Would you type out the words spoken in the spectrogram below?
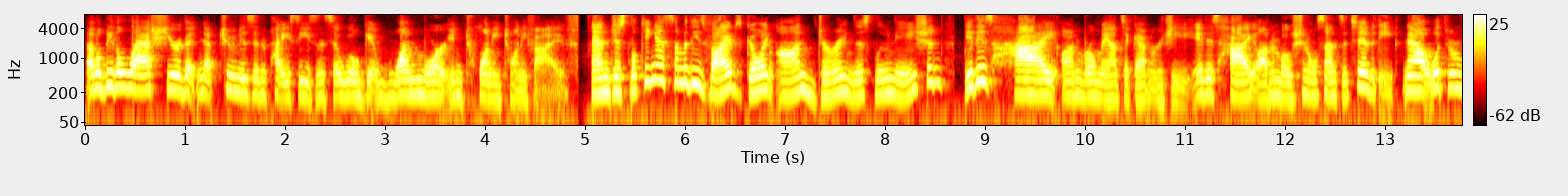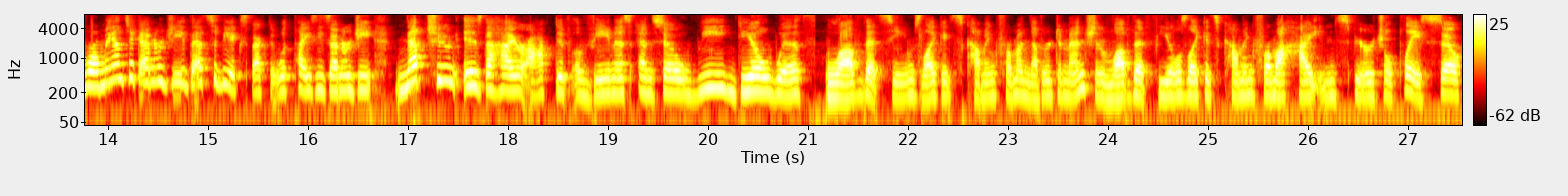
That'll be the last year that Neptune is in Pisces, and so we'll get one more in 2025. And just looking at some of these vibes going on during this lunation, it is high on romantic energy. It is high on emotional sensitivity. Now, with romantic energy, that's to be expected with Pisces energy. Neptune is the higher octave of Venus, and so we deal with love that seems like it's coming from another dimension, love that feels like it's coming from a heightened spiritual place. So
